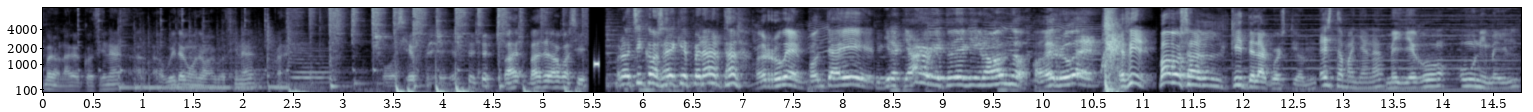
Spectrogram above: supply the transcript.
Bueno, la cocina, agüita como tengo la cocina, como siempre. Va a ser algo así. Bueno chicos, hay que esperar, tal. Joder, Rubén, ponte ahí. ¿Qué quieres que haga? Que estoy aquí grabando. Joder, Rubén. En fin, vamos al kit de la cuestión. Esta mañana me llegó un email.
